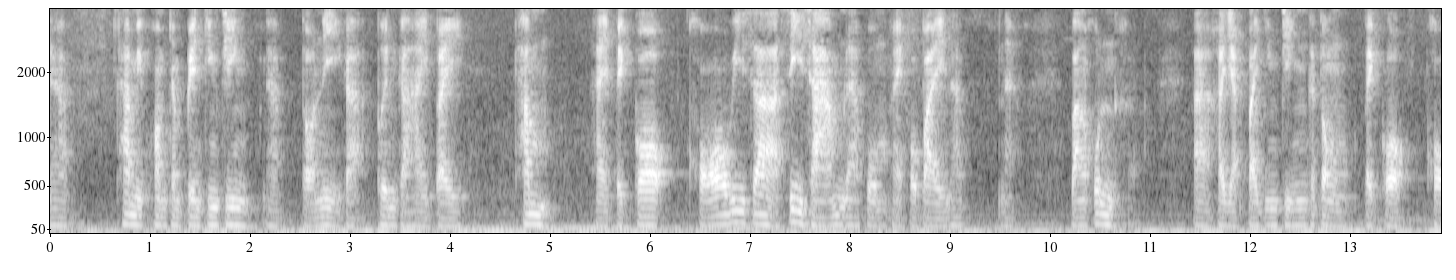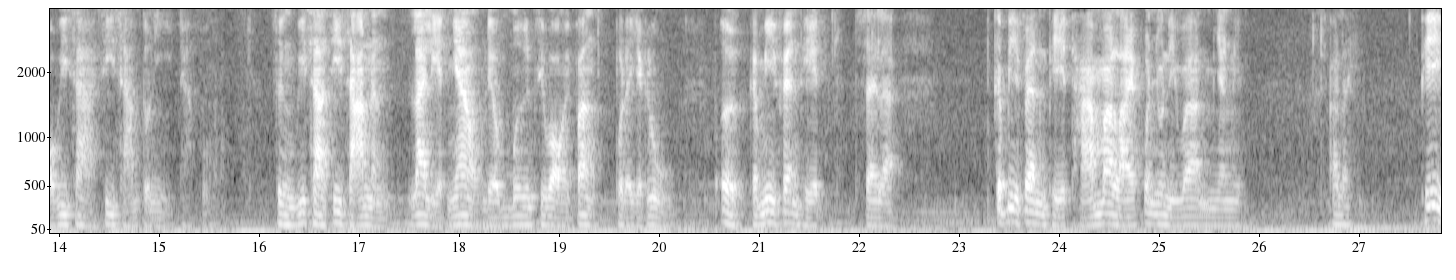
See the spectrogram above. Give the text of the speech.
นะครับ ถ้ามีความจำเป็นจริงๆนะครับ ตอนนี้ก็เพิ่นก็ให้ไปทำให้ไปกรอกขอวีซ่า C3 นะครับผมให้เขาไปนะครับนะบางคนอ่าใครอยากไปจริง ๆ ก็ต้องไปกรอกขอวีซ่า C3 ตัวนี้นะครับผมซึ่งวีซ่า C3 นั้นรายละเอียดยาเดี๋ยวมือนสิบอกให้ฟังผู้ใดอยากรู้เออก็มีแฟนเพจใช่ละก็มีแฟนเพจถามมาหลายคนอยู่นี่ว่ามันยังนี่อะไร พี่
